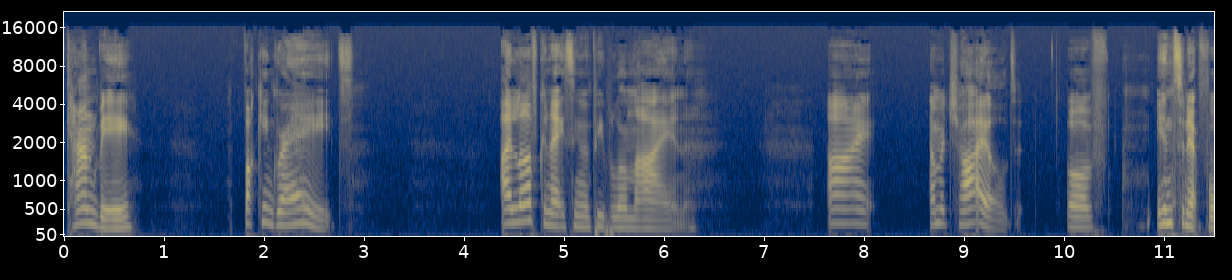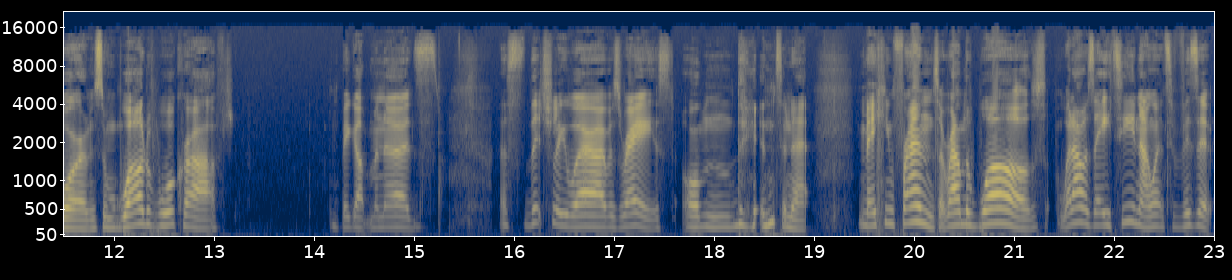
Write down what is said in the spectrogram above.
can be, fucking great. I love connecting with people online. I am a child of internet forums and World of Warcraft. Big up my nerds. That's literally where I was raised on the internet, making friends around the world. When I was 18, I went to visit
